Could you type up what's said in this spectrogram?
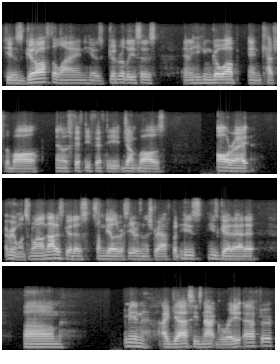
He is good off the line. He has good releases, and he can go up and catch the ball in those 50-50 jump balls. All right, every once in a while. Not as good as some of the other receivers in this draft, but he's he's good at it. Um, I mean, I guess he's not great after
